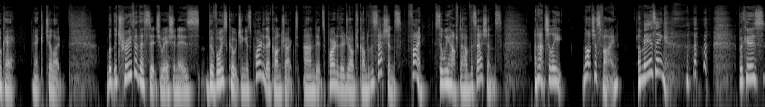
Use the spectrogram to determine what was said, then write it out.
Okay, Nic, chill out. But the truth of this situation is the voice coaching is part of their contract and it's part of their job to come to the sessions. Fine. So we have to have the sessions. And actually, not just fine, amazing. because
